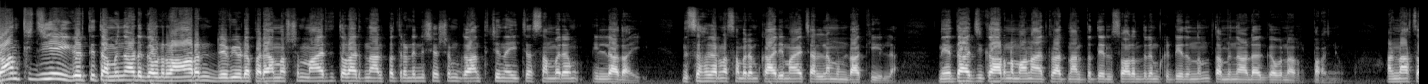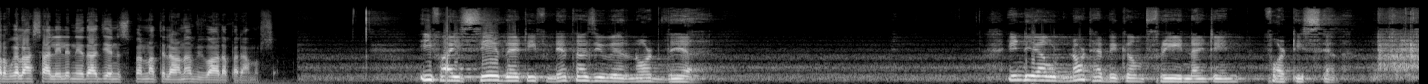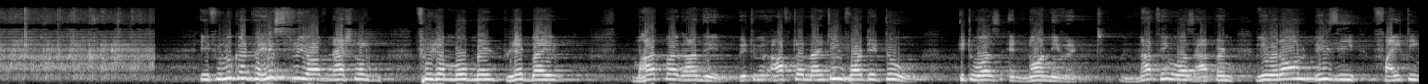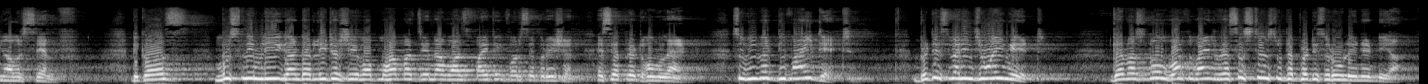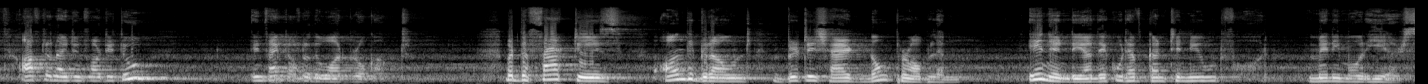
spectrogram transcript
ഗാന്ധിജിയെ ഇകഴ്ത്തി Tamil Nadu governor R N രവിയുടെ പരാമർശം ആയിരത്തി തൊള്ളായിരത്തി നാൽപ്പത്തിരണ്ടിന് ശേഷം ഗാന്ധിജി നയിച്ച സമരം ഇല്ലാതായി. നിസ്സഹകരണ സമരം കാര്യമായ ചലനം ഉണ്ടാക്കിയില്ല നേതാജി കാരണമാണ് ആയിരത്തി തൊള്ളായിരത്തി നാൽപ്പത്തിയേഴിൽ സ്വാതന്ത്ര്യം കിട്ടിയതെന്നും തമിഴ്നാട് ഗവർണർ പറഞ്ഞു. അണ്ണാ സർവകലാശാലയിലെ നേതാജി അനുസ്മരണത്തിലാണ് വിവാദ പരാമർശം. If I say that if Netaji were not there, India would not have become free in 1947. If you look at the history of national freedom movement led by Mahatma Gandhi between, after 1942, it was a non-event. Nothing was happened. We were all busy fighting ourselves because Muslim League under leadership of Muhammad Jinnah was fighting for separation, a separate homeland. So we were divided. British were enjoying it. There was no worthwhile resistance to the British rule in India after 1942 in fact, after the war broke out. But the fact is, on the ground, British had no problem. In India, they could have continued for many more years.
